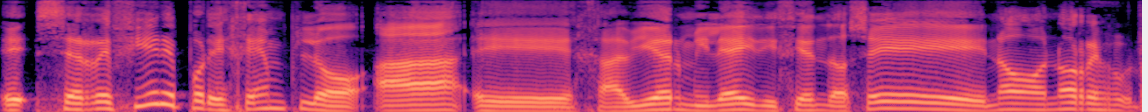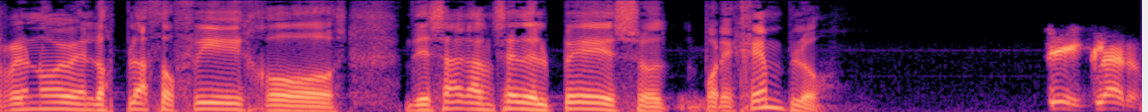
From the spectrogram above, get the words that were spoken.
Eh, ¿Se refiere, por ejemplo, a eh, Javier Milei diciendo, sí, no, no renueven los plazos fijos, desháganse del peso, por ejemplo? Sí, claro,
